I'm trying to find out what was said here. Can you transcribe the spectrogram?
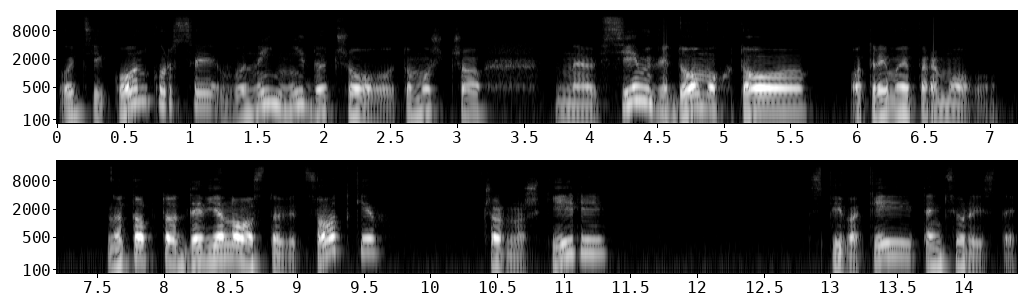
оці конкурси, вони ні до чого, тому що всім відомо, хто отримує перемогу. Ну, тобто 90% чорношкірі, співаки, танцюристи.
